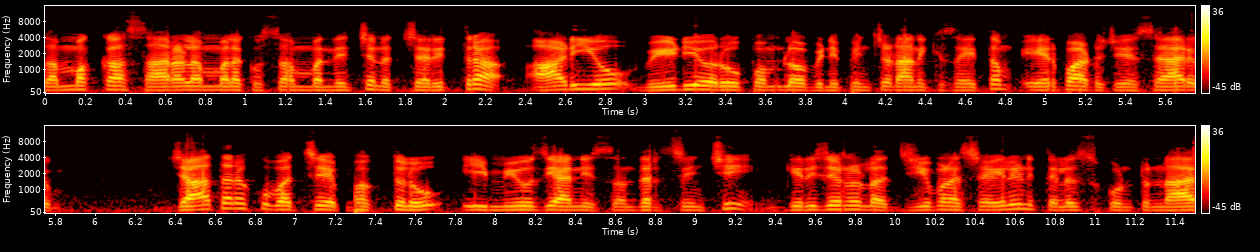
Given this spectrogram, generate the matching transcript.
సమ్మక్క సారలమ్మలకు సంబంధించిన చరిత్ర ఆడియో వీడియో రూపంలో వినిపించడానికి సైతం ఏర్పాటు చేశారు. జాతరకు వచ్చే భక్తులు ఈ మ్యూజియాన్ని సందర్శించి గిరిజనుల జీవన శైలిని తెలుసుకుంటున్నారు.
